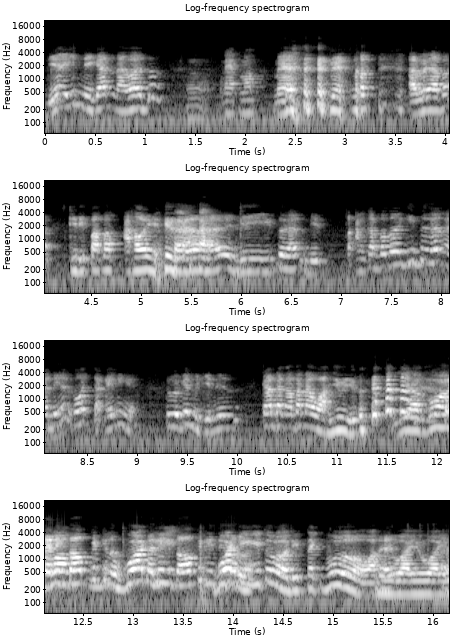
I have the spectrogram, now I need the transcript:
Dia ini kan apa tuh? Hmm, Net not. Netnot apa apa skidi papat ahoy gitu di itu kan diangkat apa gitu kan ini kan kocak ini kan tuh kan bikinin kata-kata Wahyu gitu Iya, gua trending topik gitu Gua trending di topik di gua di loh. itu loh, di tag dulu loh. Wahyu Wahyu Wahyu.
